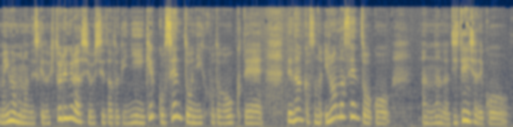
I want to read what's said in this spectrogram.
まあ、今もなんですけど一人暮らしをしてた時に結構銭湯に行くことが多くてでなんかそのいろんな銭湯をこうあのなんだ自転車でこう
